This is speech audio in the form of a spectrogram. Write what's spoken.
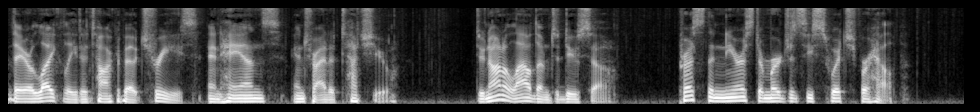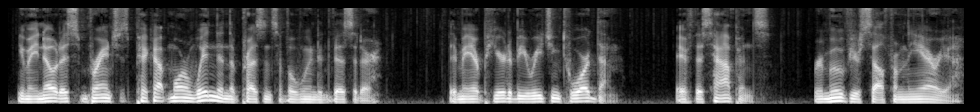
They are likely to talk about trees and hands and try to touch you. Do not allow them to do so. Press the nearest emergency switch for help. You may notice branches pick up more wind in the presence of a wounded visitor. They may appear to be reaching toward them. If this happens, remove yourself from the area.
